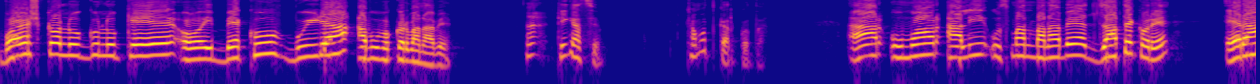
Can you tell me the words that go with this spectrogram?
বয়স্ক লোকগুলোকে ওই বেকুফ বুইড়া, আবু বকর বানাবে। হ্যাঁ ঠিক আছে। চমৎকার কথা। আর উমর আলী উসমান বানাবে যাতে করে এরা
